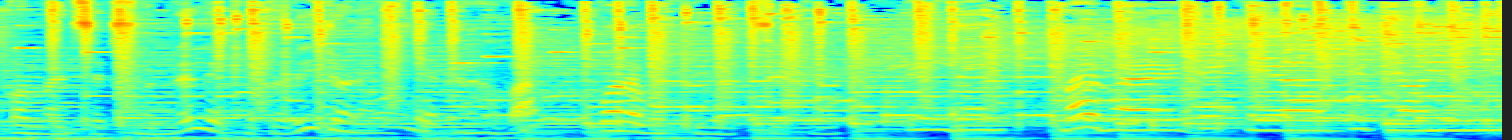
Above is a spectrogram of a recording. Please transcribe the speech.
କମେଣ୍ଟ ସେକ୍ସନରେ ଲେଖିକରି ଜଣାଇ ଦେଖା ହେବା ପରବର୍ତ୍ତୀ ୱାର୍କସିଟ୍ରେ till then bye bye take care keep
